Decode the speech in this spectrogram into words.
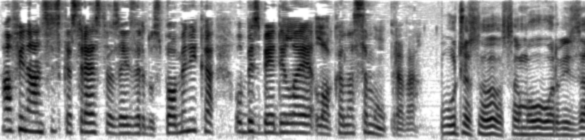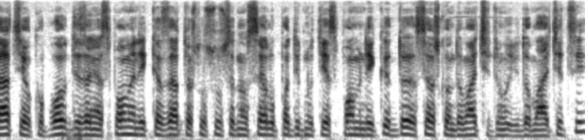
a finansijska sredstva za izradu spomenika obezbedila je lokalna samouprava. Učestvovao sam u organizaciji oko podizanja spomenika zato što u susednom selu podignut je spomenik seoskom domaćinu i domaćici,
